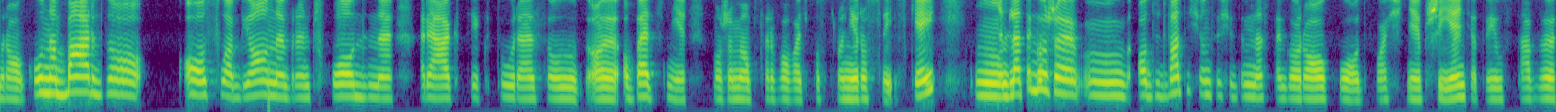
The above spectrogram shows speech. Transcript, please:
roku na bardzo osłabione, wręcz chłodne reakcje, które są obecnie możemy obserwować po stronie rosyjskiej. Mm, dlatego, że mm, od 2017 roku, od właśnie przyjęcia tej ustawy,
